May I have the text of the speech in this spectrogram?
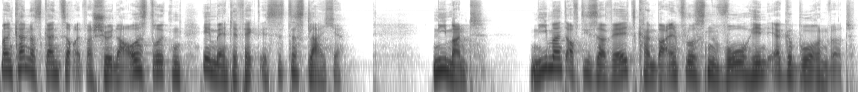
Man kann das Ganze auch etwas schöner ausdrücken, im Endeffekt ist es das gleiche. Niemand, niemand auf dieser Welt kann beeinflussen, wohin er geboren wird.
